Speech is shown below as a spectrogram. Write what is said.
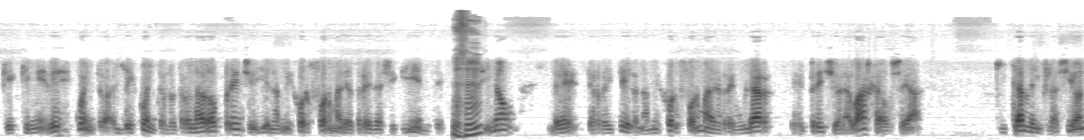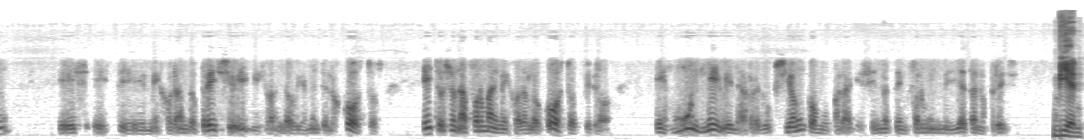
que, que me dé descuento. El descuento lo traslado a precio y es la mejor forma de atraer a ese cliente. Ujú. Si no, le- te reitero, la mejor forma de regular el precio a la baja, o sea, quitar la inflación, es este, mejorando precio y mejorando obviamente los costos. Esto es una forma de mejorar los costos, pero es muy leve la reducción como para que se note en forma inmediata en los precios. Bien.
